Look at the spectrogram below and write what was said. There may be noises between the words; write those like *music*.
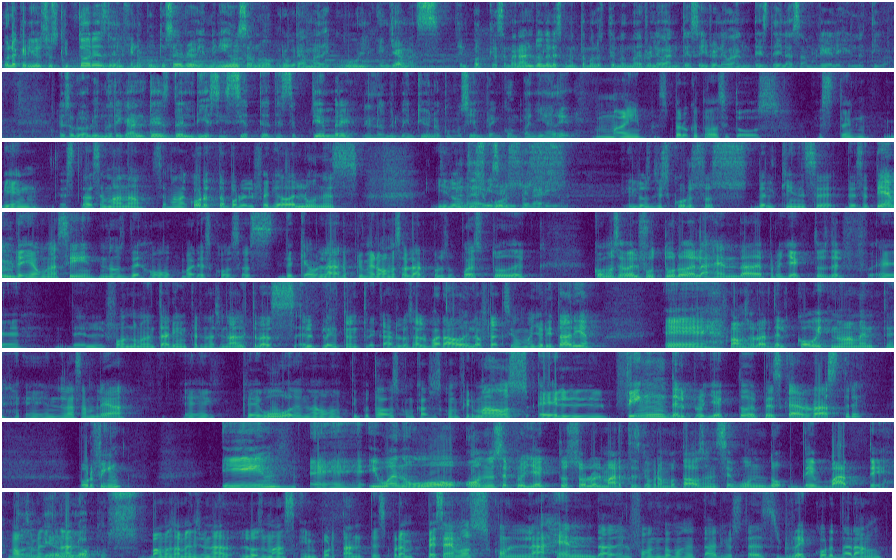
Hola queridos suscriptores de Delfino.cr, bienvenidos a un nuevo programa de Curul en Llamas, el podcast semanal donde les comentamos los temas más relevantes e irrelevantes de la Asamblea Legislativa. Les saluda Luis Madrigal desde el 17 de septiembre del 2021, como siempre en compañía de... May, espero que todas y todos estén bien esta semana, semana corta por el feriado del lunes y los discursos. Y los discursos del 15 de septiembre y aún así nos dejó varias cosas de qué hablar. Primero vamos a hablar, por supuesto, de cómo se ve el futuro de la agenda de proyectos del, eh, del Fondo Monetario Internacional tras el pleito entre Carlos Alvarado y la fracción mayoritaria. Eh, vamos a hablar del COVID nuevamente en la Asamblea, eh, que hubo de nuevo diputados con casos confirmados. El fin del proyecto de pesca de arrastre, por fin. Y, eh, y bueno, hubo 11 proyectos solo el martes que fueron votados en segundo debate. Vamos Se a mencionar locos. Vamos a mencionar los más importantes, pero empecemos con la agenda del Fondo Monetario. Ustedes recordarán,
